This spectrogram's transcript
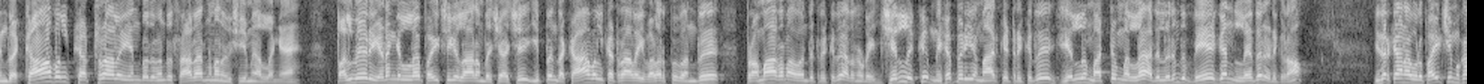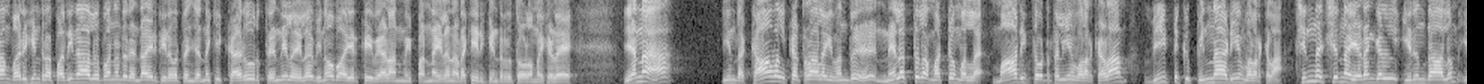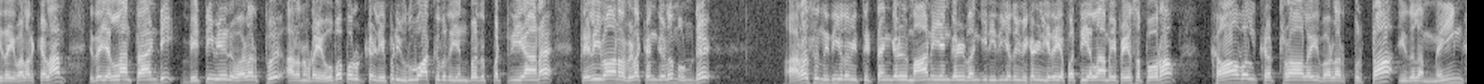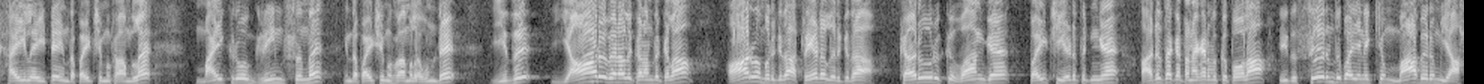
இந்த காவல் கற்றாழை என்பது வந்து சாதாரணமான விஷயமே அல்லங்க. பல்வேறு இடங்களில் பயிற்சிகள் ஆரம்பிச்சாச்சு. இப்போ இந்த காவல் கற்றாழை வளர்ப்பு வந்து பிரமாதமாக வந்துட்டு இருக்குது அதனுடைய ஜெல்லுக்கு மிகப்பெரிய மார்க்கெட் இருக்குது. ஜெல்லு மட்டுமல்ல அதிலிருந்து வேகன் லெதர் எடுக்கிறோம். இதற்கான ஒரு பயிற்சி முகாம் வருகின்ற பதினாலு பன்னெண்டு ரெண்டாயிரத்தி இருபத்தஞ்சு அன்னைக்கு கரூர் தென்னிலையில் வினோபா இயற்கை வேளாண்மை பண்ணையில் நடக்க இருக்கின்றது தோழமைகளே. ஏன்னா இந்த காவல் கற்றாழை வந்து நிலத்தில் மட்டுமல்ல மாடி தோட்டத்திலையும் வளர்க்கலாம் வீட்டுக்கு பின்னாடியும் வளர்க்கலாம். சின்ன சின்ன இடங்கள் இருந்தாலும் இதை வளர்க்கலாம். இதையெல்லாம் தாண்டி வெட்டிவேறு வளர்ப்பு அதனுடைய உபப்பொருட்கள் எப்படி உருவாக்குவது என்பது பற்றியான தெளிவான விளக்கங்களும் உண்டு. அரசு நிதியுதவி திட்டங்கள் மானியங்கள் வங்கி நிதியுதவிகள் இதைய பற்றி எல்லாமே பேச போகிறோம் காவல் கற்றாழை வளர்ப்பு தான் இதில் மெயின் ஹைலைட்டே இந்த பயிற்சி முகாமில். மைக்ரோ கிரீன்ஸுமே இந்த பயிற்சி முகாமில் உண்டு. இது யார் வேணாலும் கலந்துக்கலாம். ஆர்வம் இருக்குதா? ட்ரேடல் இருக்குதா? கரூருக்கு வாங்க பயிற்சி எடுத்துக்கங்க. அடுத்த கட்ட நகர்வுக்கு போகலாம் இது சேர்ந்து பயணிக்கும் மாபெரும் யா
